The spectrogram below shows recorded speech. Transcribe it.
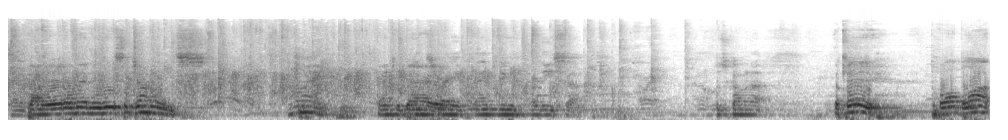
Thank Barry Adelman and Elissa Jones. All right. Thank you, Barry. That's right. Thank you, Elissa. All right. I don't know who's coming up. Okay, Paul Block.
